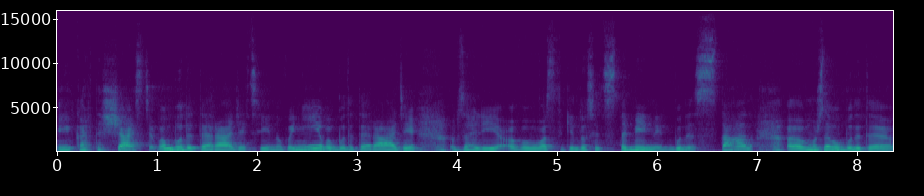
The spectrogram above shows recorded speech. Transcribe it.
і карта щастя. Ви будете раді цій новині, ви будете раді взагалі, у вас такий досить стабільний буде стан. Можливо, будете.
